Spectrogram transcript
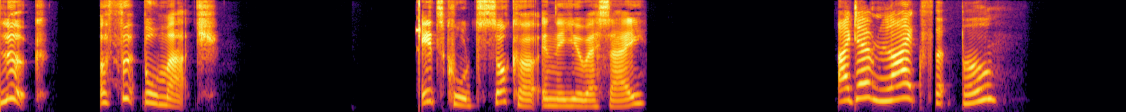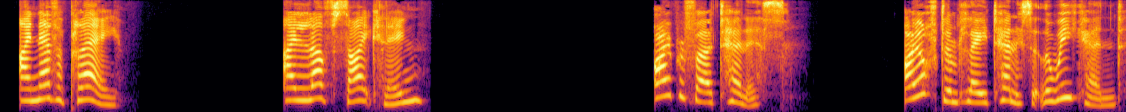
Look, a football match. It's called soccer in the USA. I don't like football. I never play. I love cycling. I prefer tennis. I often play tennis at the weekend.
